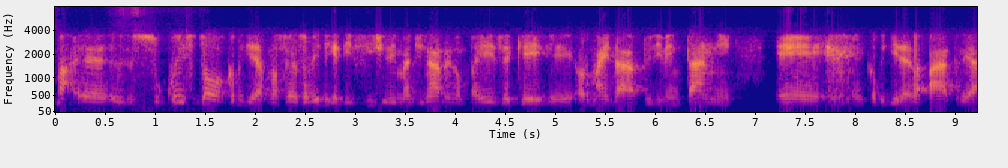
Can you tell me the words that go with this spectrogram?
Ma eh, su questo, come dire, atmosfera sovietica è difficile immaginarlo in un paese che eh, ormai da più di vent'anni è come dire, la patria,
